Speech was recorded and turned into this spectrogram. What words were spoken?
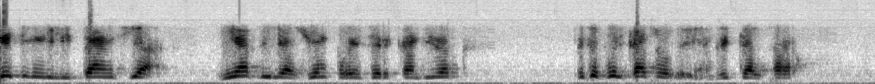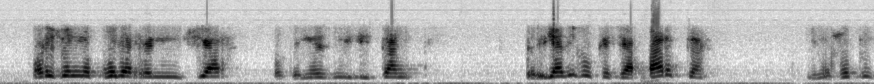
que sin militancia ni afiliación pueden ser candidatos. Ese fue el caso de Enrique Alfaro. Por eso él no puede renunciar, porque no es militante. Pero ya dijo que se aparta y nosotros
